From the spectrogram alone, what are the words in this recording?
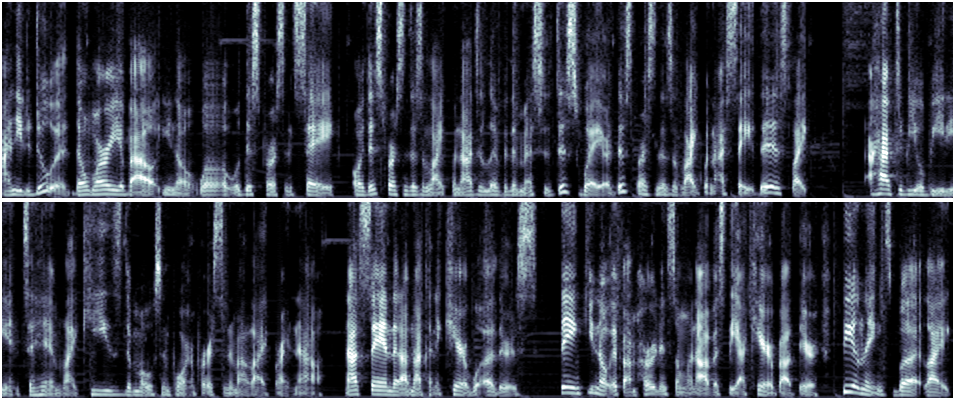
I need to do it. Don't worry about, you know, what will this person say, or this person doesn't like when I deliver the message this way, or this person doesn't like when I say this. Like, I have to be obedient to him. Like, he's the most important person in my life right now. Not saying that I'm not going to care what others think. You know, if I'm hurting someone, obviously I care about their feelings, but like,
